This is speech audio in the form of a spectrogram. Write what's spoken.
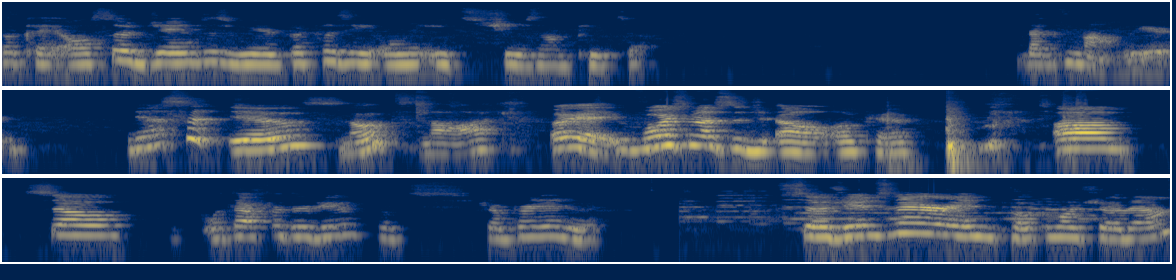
Okay, also, James is weird because he only eats cheese on pizza. that's not weird. Yes, it is. No, it's not. Okay, voice message L. Okay. Um, so, without further ado, let's jump right into it. So, James and I are in Pokemon Showdown.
